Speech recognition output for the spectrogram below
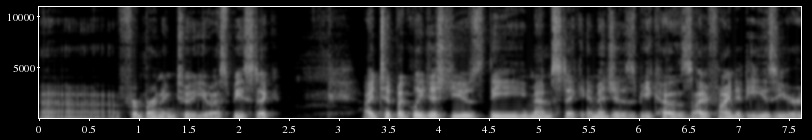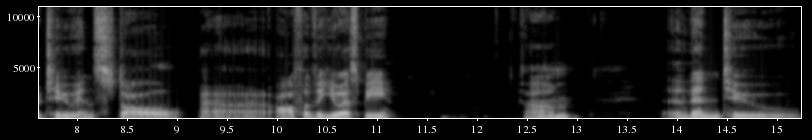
uh, for burning to a USB stick. I typically just use the memstick images because I find it easier to install uh, off of a USB um, than to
